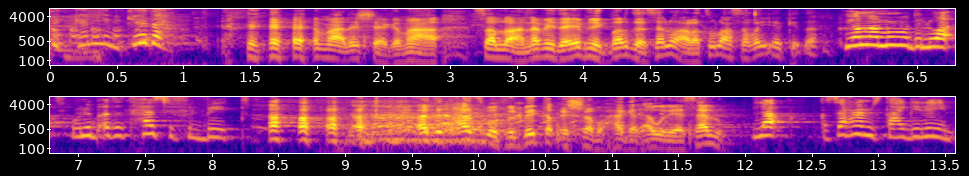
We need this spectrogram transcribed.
تتكلم كده؟ معلش يا جماعة صلوا على النبي. ده ابنك برضه يا سلوى على طول عصبية كده. يلا يا ماما دلوقتي ونبقى تتحاسب في البيت. هتتحاسبوا في البيت؟ طب اشربوا حاجة الأول يا سلوى. لا. أصل إحنا مستعجلين.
